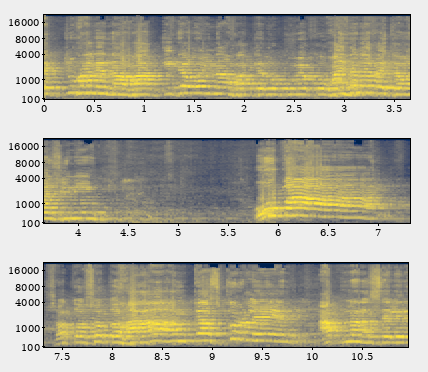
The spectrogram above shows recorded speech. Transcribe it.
একটুখানি না ভাগ এটা ওই না ভাগের রকমে কোভাই না লাগাইতে হয়েছিনি ও ভাই শত শত হারাম কাজ করলেন। আপনার ছেলের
